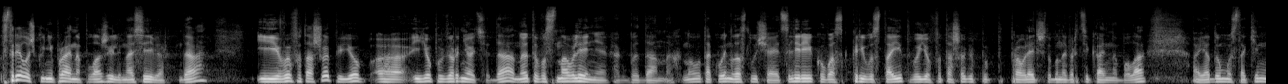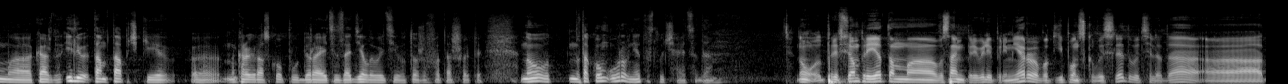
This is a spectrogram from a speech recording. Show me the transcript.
стрелочку неправильно положили на север, да, и вы в фотошопе ее, э, ее повернете, да, но это восстановление как бы данных. Ну, такое иногда случается. Или у вас криво стоит, вы ее в фотошопе поправляете, чтобы она вертикально была. А я думаю, с таким э, каждый... Или там тапочки э, на краю раскопа убираете, заделываете его тоже в фотошопе. Но вот на таком уровне это случается, да. Ну, при всем при этом, а, вы сами привели пример вот японского исследователя, да, а,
